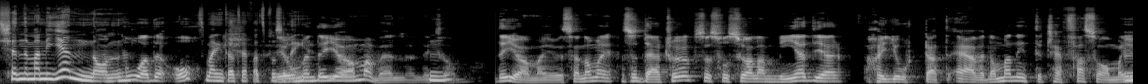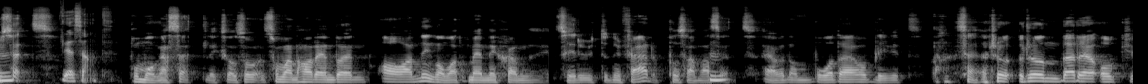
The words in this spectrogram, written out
känner man igen någon? Både och. Som man inte har träffats på så jo, länge? Jo, men det gör man väl liksom. Mm. Det gör man ju. Sen har man, alltså där tror jag också sociala medier har gjort att även om man inte träffas så har man ju mm. setts. Det är sant. På många sätt liksom. Så, så man har ändå en aning om att människan ser ut ungefär på samma mm. sätt. Även om båda har blivit här, rundare och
